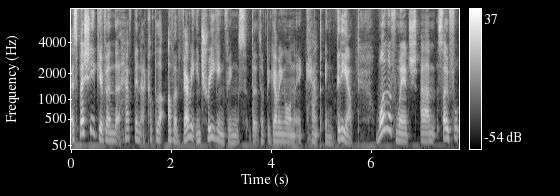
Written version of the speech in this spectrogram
especially given that have been a couple of other very intriguing things that have been going on at Camp NVIDIA. One of which, um, so for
